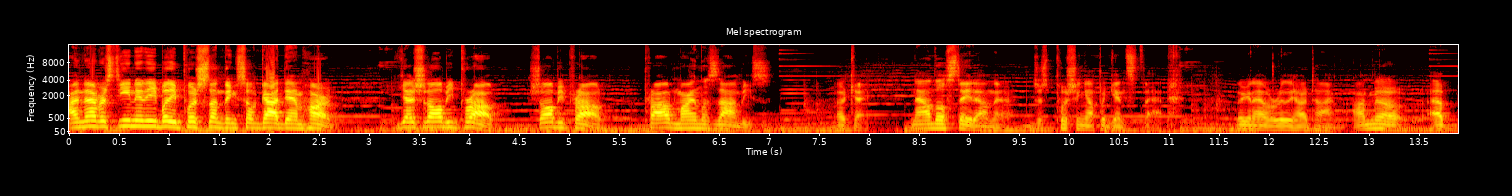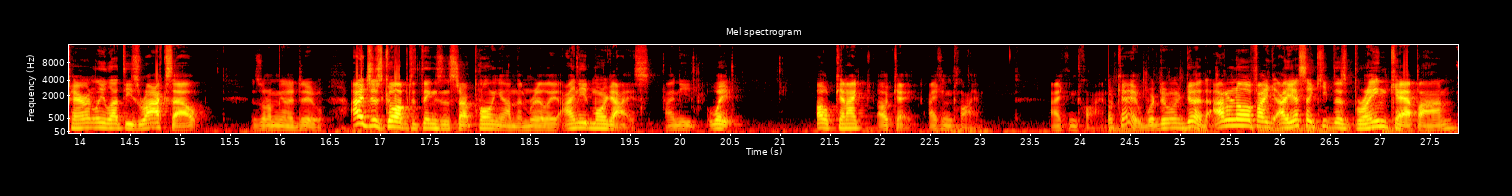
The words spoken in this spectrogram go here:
I've never seen anybody push something so goddamn hard. You guys should all be proud. Should all be proud. Proud, mindless zombies. Okay. Now they'll stay down there, just pushing up against that. They're gonna have a really hard time. I'm gonna apparently let these rocks out, is what I'm gonna do. I just go up to things and start pulling on them, really. I need more guys. I need, wait. Oh, can I, okay, I can climb. I can climb. Okay, we're doing good. I don't know if I, I guess I keep this brain cap on.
